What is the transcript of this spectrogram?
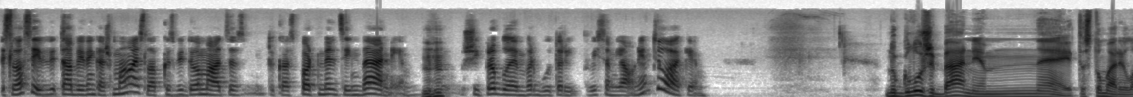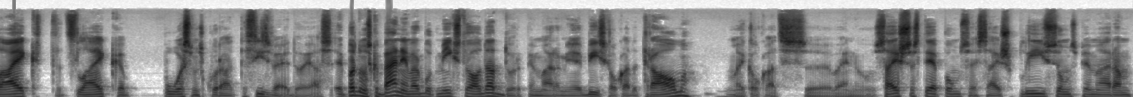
Es lasīju, tā bija vienkārši mājaslapa, kas bija domāta kā sporta medicīna bērniem. Mm -hmm. Šī problēma var būt arī pavisam jauniem cilvēkiem. Nu, gluži bērniem, nē, tas tomēr ir laika, laika posms, kurā tas izveidojās. Protams, ka bērniem var būt mīksta auga atdūra, piemēram, ja bijis kaut kāda trauma, vai kaut kāds eh, vai nu saišu sastiepums, vai saišu plīsums, piemēram.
